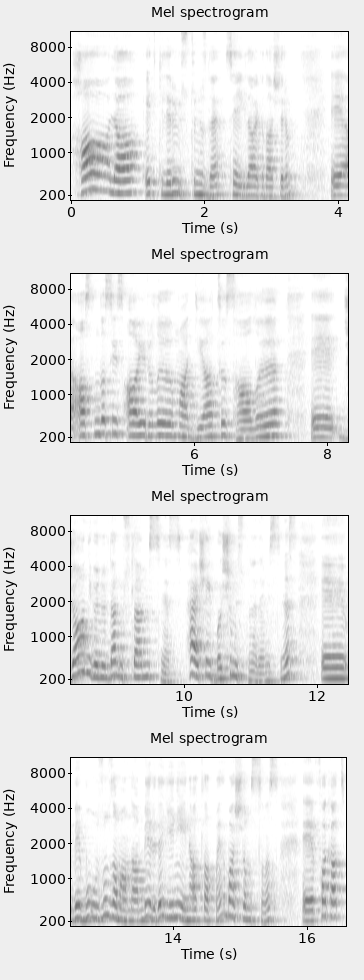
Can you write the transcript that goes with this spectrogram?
hala etkileri üstünüzde sevgili arkadaşlarım. Ee, aslında siz ayrılığı, maddiyatı, sağlığı e, cani gönülden üstlenmişsiniz. Her şey başım üstüne demişsiniz. E, ve bu uzun zamandan beri de yeni yeni atlatmaya başlamışsınız. E, fakat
